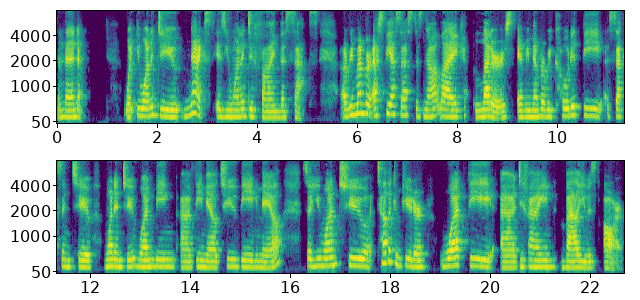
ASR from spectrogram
And then what you want to do next is you want to define the sex. Uh, remember, SPSS does not like letters. And remember, we coded the sex into one and two, one being uh, female, two being male. So you want to tell the computer what the uh, defined values are.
